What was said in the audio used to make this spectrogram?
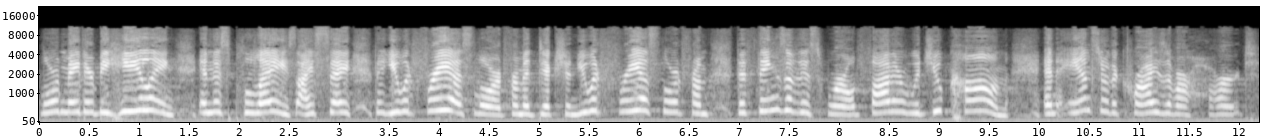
Lord, may there be healing in this place. I say that you would free us, Lord, from addiction. You would free us, Lord, from the things of this world. Father, would you come and answer the cries of our heart?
